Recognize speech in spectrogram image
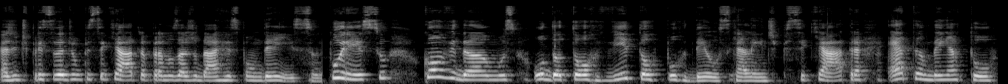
a gente precisa de um psiquiatra para nos ajudar a responder isso. Por isso, convidamos o Dr. Vitor Por Deus, que além de psiquiatra, é também ator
